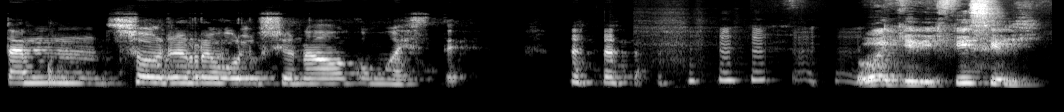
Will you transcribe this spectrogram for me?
tan sobre revolucionado como este. Uy, qué difícil.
